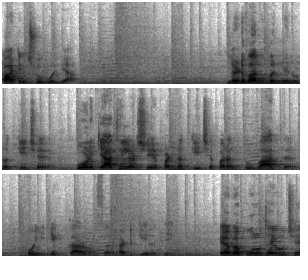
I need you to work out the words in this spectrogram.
પાટીલ શું બોલ્યા? લડવાનું બંનેનું નક્કી છે. કોણ ક્યાંથી લડશે એ પણ નક્કી છે, પરંતુ વાત કોઈ એક કારણોસર અટકી હતી. એ હવે પૂરું થયું છે.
